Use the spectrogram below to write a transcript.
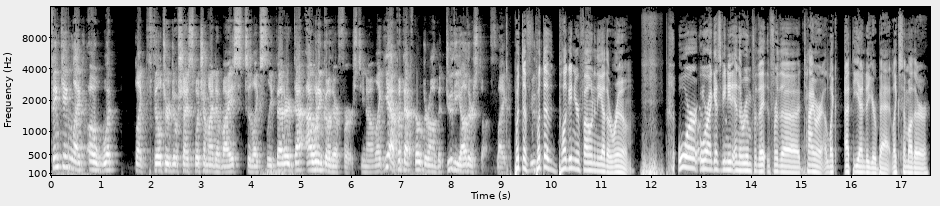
thinking like, oh, what like filter do should I switch on my device to like sleep better? That I wouldn't go there first. You know, like yeah, put that filter on, but do the other stuff. Like Put the put the plug in your phone in the other room. Or or I guess if you need it in the room for the for the timer like at the end of your bed, like some other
